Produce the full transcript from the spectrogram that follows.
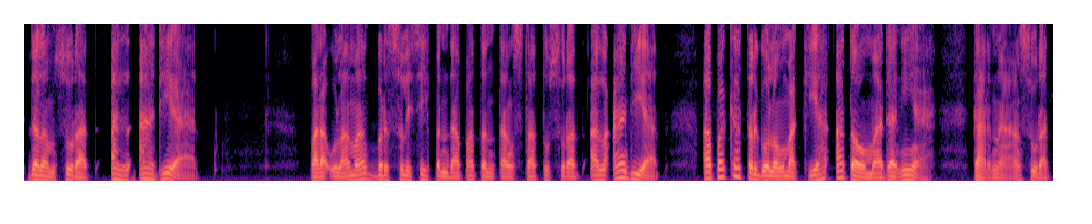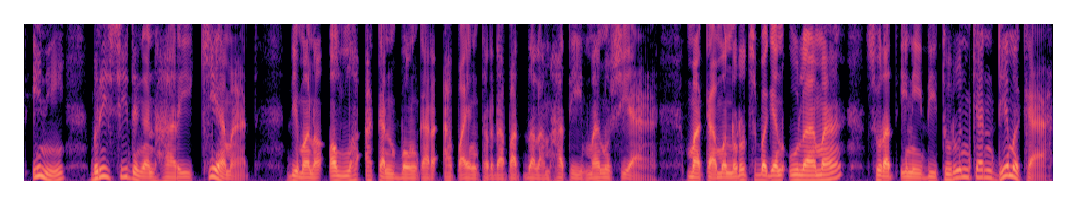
dalam surat Al-Adiyat. Para ulama berselisih pendapat tentang status surat Al-Adiyat, apakah tergolong makiyah atau madaniyah, karena surat ini berisi dengan hari kiamat – di mana Allah akan bongkar apa yang terdapat dalam hati manusia. Maka menurut sebagian ulama, surat ini diturunkan di Mekah,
